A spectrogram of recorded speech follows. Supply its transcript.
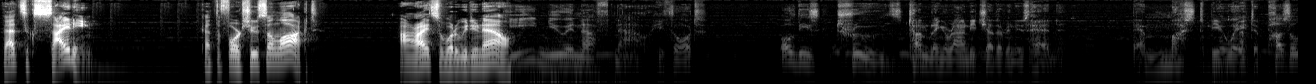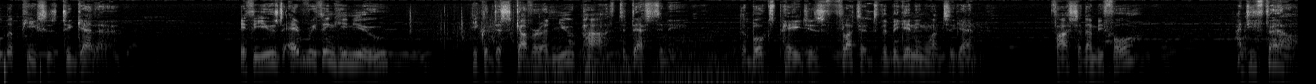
That's exciting. Got the four truths unlocked. All right, so what do we do now? He knew enough thought. All these truths tumbling around each other in his head. There must be a way to puzzle the pieces together. If he used everything he knew, he could discover a new path to destiny. The book's pages fluttered to the beginning once again. Faster than before? And he fell.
